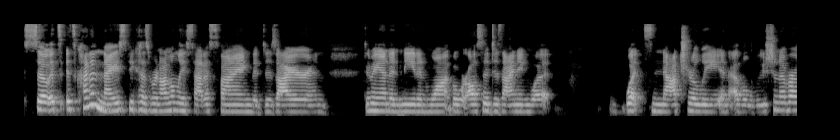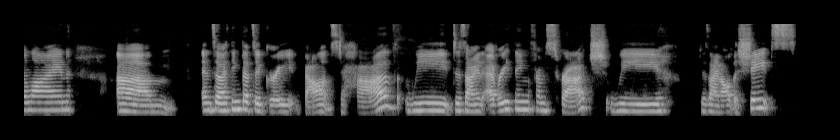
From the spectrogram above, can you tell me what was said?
so it's it's kind of nice because we're not only satisfying the desire and demand and need and want, but we're also designing what what's naturally an evolution of our line. Um, and so I think that's a great balance to have. We design everything from scratch. We design all the shapes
